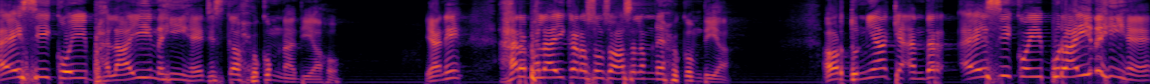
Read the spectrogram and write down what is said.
ایسی کوئی بھلائی نہیں ہے جس کا حکم نہ دیا ہو۔ یعنی ہر بھلائی کا رسول صلی اللہ علیہ وسلم نے حکم دیا۔ اور دنیا کے اندر ایسی کوئی برائی نہیں ہے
